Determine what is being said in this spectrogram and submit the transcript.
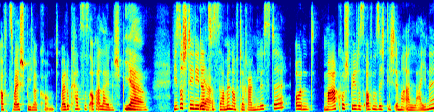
auf zwei Spieler kommt, weil du kannst das auch alleine spielen. Ja. Wieso stehen die dann Ja. zusammen auf der Rangliste? Und Marco spielt es offensichtlich immer alleine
